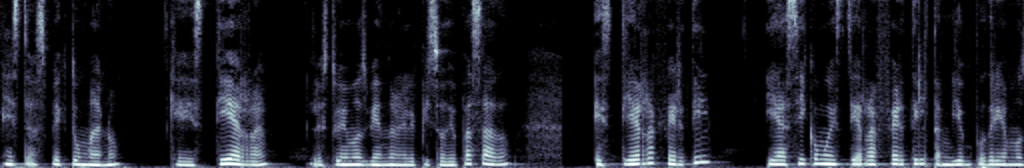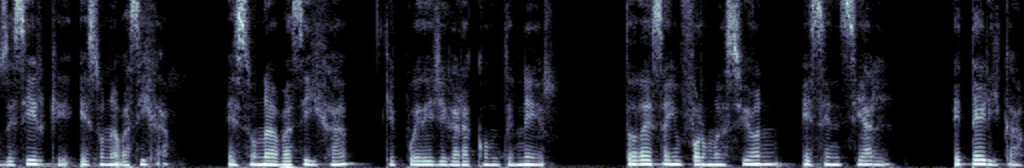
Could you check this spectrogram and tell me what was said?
este aspecto humano que es tierra, lo estuvimos viendo en el episodio pasado, es tierra fértil y así como es tierra fértil también podríamos decir que es una vasija. Es una vasija que puede llegar a contener toda esa información esencial, etérica.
